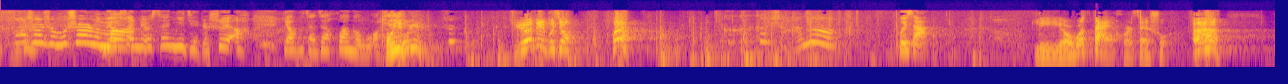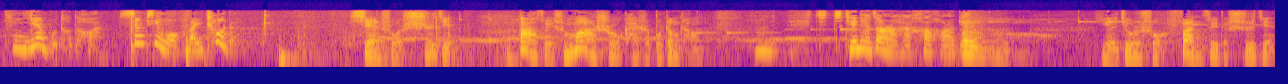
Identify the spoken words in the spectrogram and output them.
发生什么事儿了吗？苗三苗三，你接着睡啊，要不咱再换个屋。同意。同意。绝对不行！回来。干啥呢？为啥？理由我待会儿再说。听燕捕头的话，相信我，没臭的。先说时间，大嘴是嘛时候开始不正常的？嗯，今今天早上还好好的。嗯。也就是说，犯罪的时间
